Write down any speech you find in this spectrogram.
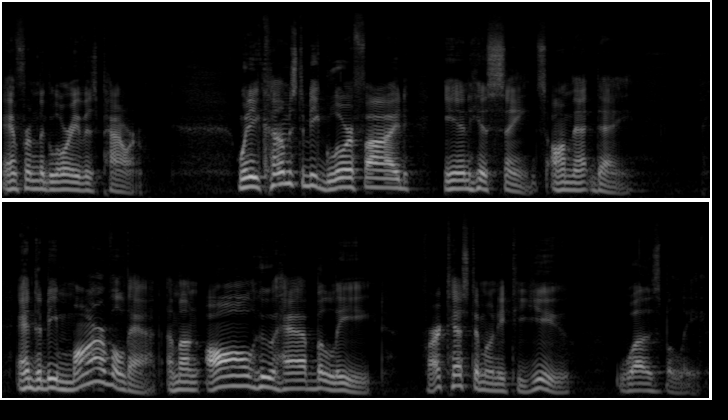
and from the glory of his power. When he comes to be glorified in his saints on that day, and to be marveled at among all who have believed, for our testimony to you was believed.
